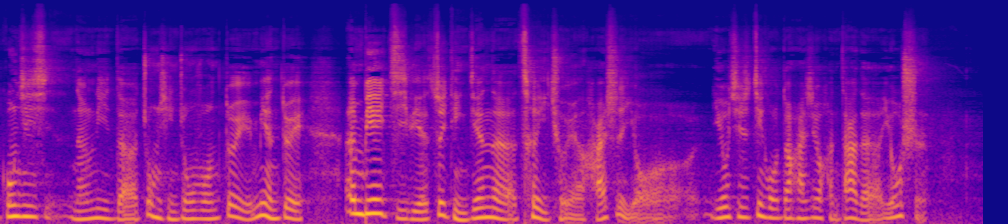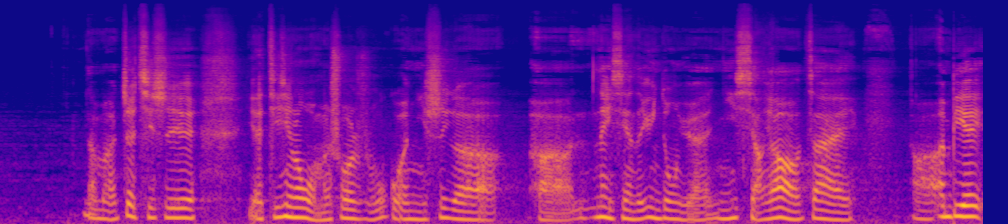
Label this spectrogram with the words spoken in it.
攻击能力的重型中锋，对面对 NBA 级别最顶尖的侧翼球员，还是有，尤其是进攻端还是有很大的优势。那么这其实也提醒了我们说，如果你是一个。呃，内线的运动员，你想要在啊 NBA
